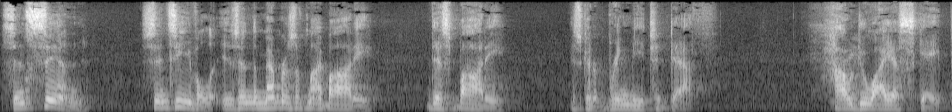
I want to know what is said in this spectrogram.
Since sin, since evil is in the members of my body, this body is going to bring me to death. How do I escape?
